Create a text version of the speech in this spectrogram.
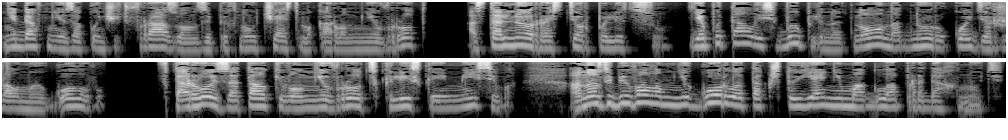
Не дав мне закончить фразу, он запихнул часть макарон мне в рот, Остальное растер по лицу. Я пыталась выплюнуть, но он одной рукой держал мою голову, второй заталкивал мне в рот склизкое месиво. Оно забивало мне горло так, что я не могла продохнуть.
